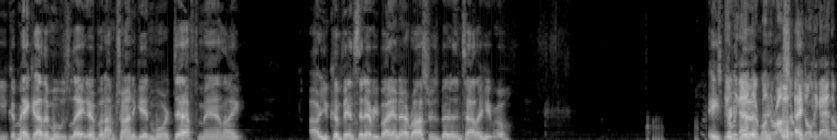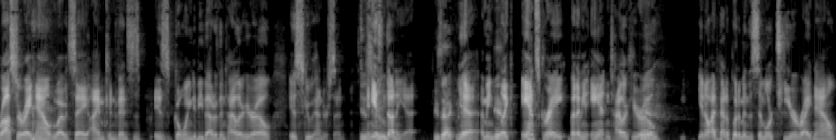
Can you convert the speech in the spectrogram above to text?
you could make other moves later, but I'm trying to get more depth, man. Like, are you convinced that everybody on that roster is better than Tyler Herro? He's the only guy good, on, the, on the roster. the only guy on the roster right now who I would say I'm convinced is is going to be better than Tyler Herro is Scoot Henderson, and he hasn't done it yet. Exactly. Yeah, I mean, yeah. like Ant's great, but I mean Ant and Tyler Herro, yeah. you know, I'd kind of put him in the similar tier right now.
